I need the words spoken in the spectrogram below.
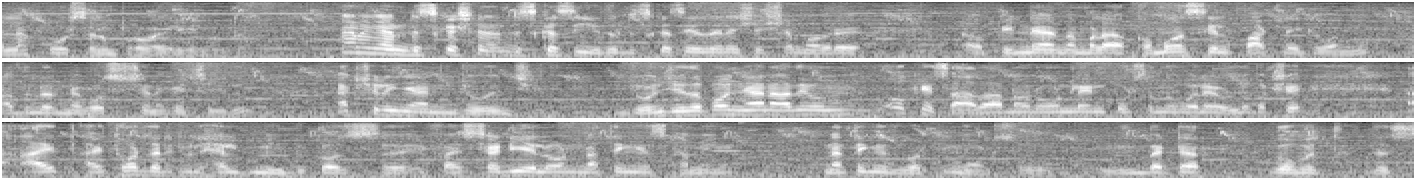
എല്ലാ കോഴ്സുകളും പ്രൊവൈഡ് ചെയ്യുന്നുണ്ട്. അങ്ങനെ ഞാൻ ഡിസ്കഷൻ ഡിസ്കസ് ചെയ്തു. ഡിസ്കസ് ചെയ്തതിന് ശേഷം അവർ പിന്നെ നമ്മൾ കൊമേഴ്സ്യൽ പാർട്ടിലേക്ക് വന്നു. അതിലൊരു നെഗോസിയേഷനൊക്കെ ചെയ്തു. ആക്ച്വലി ഞാൻ ജോയിൻ ചെയ്തു. ജോയിൻ ചെയ്തപ്പോൾ ഞാൻ ആദ്യം ഒന്നും ഓക്കെ സാധാരണ ഒരു ഓൺലൈൻ കോഴ്സ് എന്ന പോലെ ഉള്ളൂ. പക്ഷേ I I thought that will help me because if I study alone nothing is coming nothing is working out so better go with this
